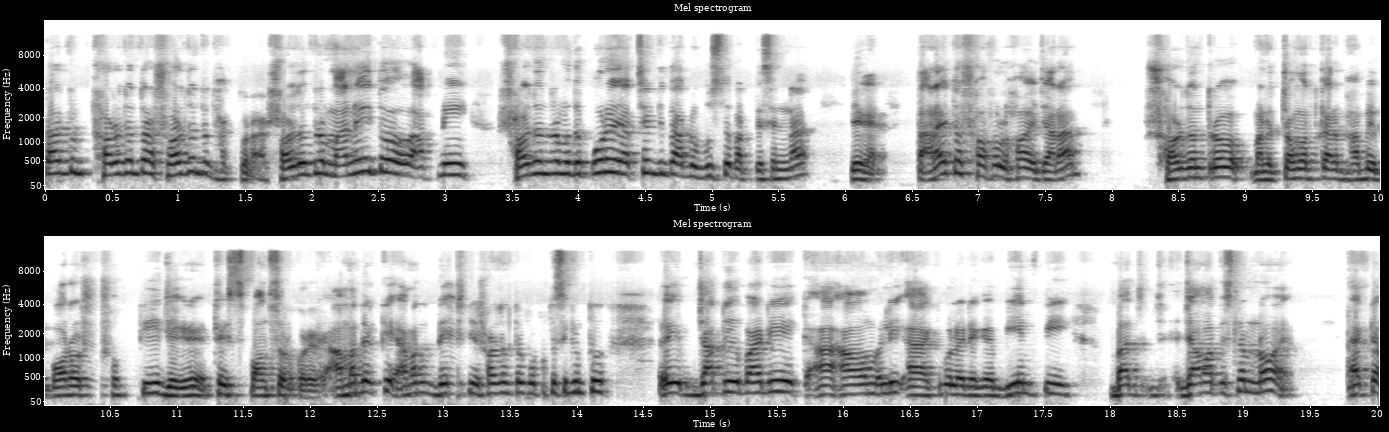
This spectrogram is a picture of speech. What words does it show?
তাহলে তো ষড়যন্ত্র আর ষড়যন্ত্র থাকতো না। ষড়যন্ত্র মানেই তো আপনি ষড়যন্ত্রের মধ্যে পড়ে যাচ্ছেন, কিন্তু আপনি বুঝতে পারতেছেন না। যে তারাই তো সফল হয় যারা ষড়যন্ত্র মানে চমৎকার ভাবে বড় শক্তি যে স্পন্সর করে। আমাদেরকে আমাদের দেশ নিয়ে ষড়যন্ত্র করতেছে কিন্তু এই জাতীয় পার্টি আওয়ামী লীগ কি বলে এটাকে বিএনপি বা জামাত ইসলাম নয় একটা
